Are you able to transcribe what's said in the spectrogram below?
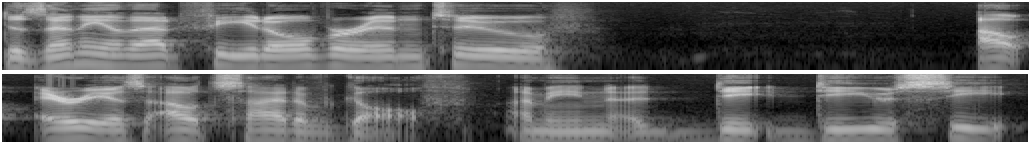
Does any of that feed over into out areas outside of golf? I mean, uh, do, do you see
